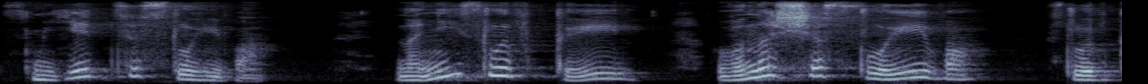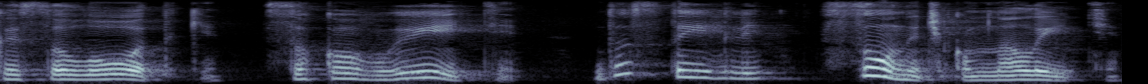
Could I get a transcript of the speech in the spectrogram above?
сміється слива. На ній сливки, вона щаслива, сливки солодкі, соковиті, достиглі, сонечком налиті.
